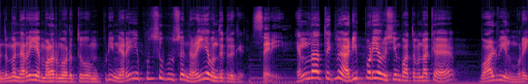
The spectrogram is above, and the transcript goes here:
இந்த மாதிரி நிறைய மலர் மருத்துவம் இப்படி நிறைய புதுசு புதுசாக நிறைய வந்துட்டு இருக்கு. சரி. எல்லாத்துக்குமே அடிப்படையாக ஒரு விஷயம் பார்த்தோம்னாக்க வாழ்வியல் முறை.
